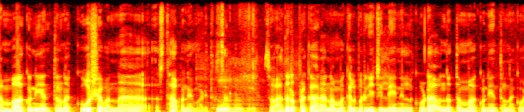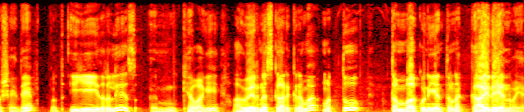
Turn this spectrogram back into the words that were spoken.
ತಂಬಾಕು ನಿಯಂತ್ರಣ ಕೋಶವನ್ನ ಸ್ಥಾಪನೆ ಮಾಡಿತು ಸರ್. ಸೊ ಅದರ ಪ್ರಕಾರ ನಮ್ಮ ಕಲಬುರಗಿ ಜಿಲ್ಲೆಯಲ್ಲಿ ಕೂಡ ಒಂದು ತಂಬಾಕು ನಿಯಂತ್ರಣ ಕೋಶ ಇದೆ. ಈ ಇದರಲ್ಲಿ ಮುಖ್ಯವಾಗಿ ಅವೇರ್ನೆಸ್ ಕಾರ್ಯಕ್ರಮ ಮತ್ತು ತಂಬಾಕು ನಿಯಂತ್ರಣ ಕಾಯ್ದೆ ಅನ್ವಯ.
